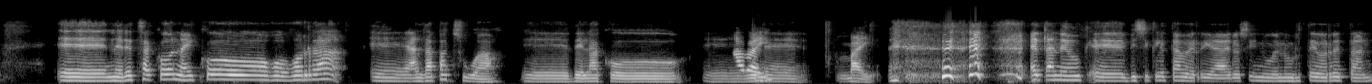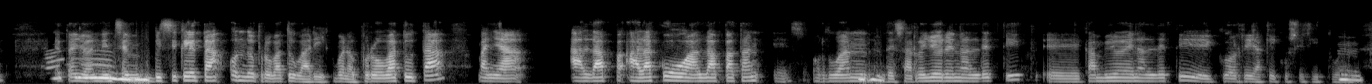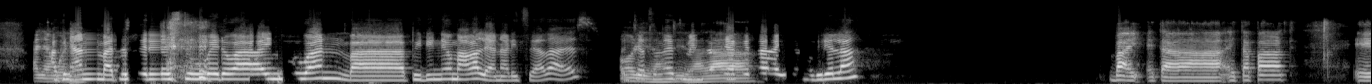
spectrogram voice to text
e, niretzako nahiko gogorra e, aldapatzua e, delako e, bai. bai. eta neuk e, bizikleta berria erosi nuen urte horretan, eta joan nintzen ah. bizikleta ondo probatu barik. Bueno, probatuta, baina aldap, alako aldapatan ez. Orduan, mm -hmm. desarrolloren aldetik, e, kanbioen aldetik gorriak ikusi zituen. Mm. Baina, Akinan, bueno. batez ere zu beroa inguruan, ba, Pirineo magalean aritzea da, ez? Hori da, hori da. Eta direla, Bai, eta etapak e,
